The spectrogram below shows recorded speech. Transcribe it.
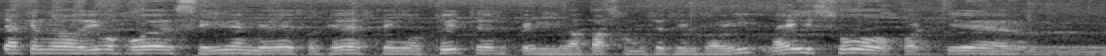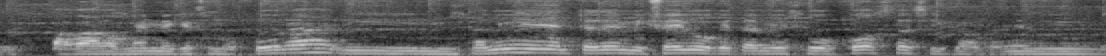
ya que no lo digo, puedes seguirme en mis redes sociales. Tengo Twitter, que me la paso mucho tiempo ahí. Ahí subo cualquier mm, pagado meme que se me ocurra. Y también tenés mi Facebook, que también subo cosas. Y claro, también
